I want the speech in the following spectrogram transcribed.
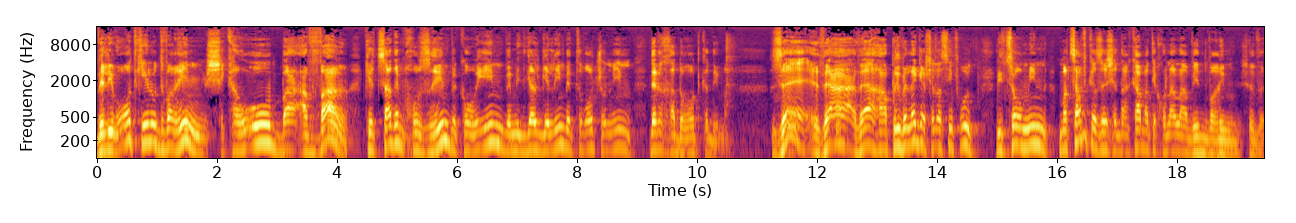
ולראות כאילו דברים שקרו בעבר, כיצד הם חוזרים וקוראים ומתגלגלים בצורות שונים דרך הדורות קדימה. זה, זה, זה הפריבילגיה של הספרות, ליצור מין מצב כזה שדרכם את יכולה להבין דברים שזהו.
